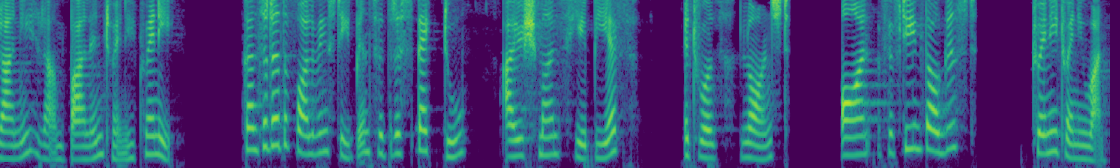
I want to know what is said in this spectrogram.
Rani Rampal in 2020. Consider the following statements with respect to Ayushman CAPF. It was launched on 15th August 2021.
